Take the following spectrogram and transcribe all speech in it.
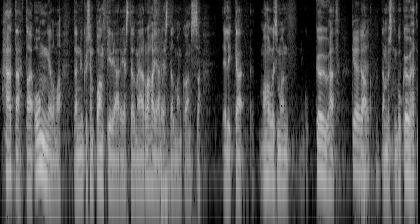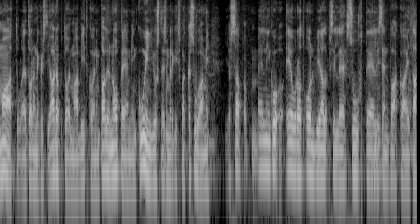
hätä tai ongelma tämän nykyisen pankkijärjestelmän ja rahajärjestelmän kanssa. Eli mahdollisimman köyhät, Köyhät. ja tämmöiset niin kuin köyhät maat tulee todennäköisesti adoptoimaan Bitcoinin paljon nopeammin kuin just esimerkiksi vaikka Suomi, jossa meillä niin kuin eurot on vielä sille suhteellisen vakaita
